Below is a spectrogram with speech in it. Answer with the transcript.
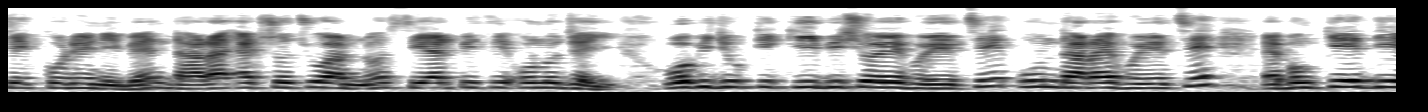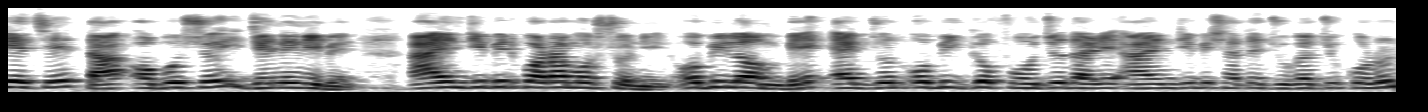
চেক করে নেবেন। ধারা একশো চুয়ান্ন সিআরপিসি অনুযায়ী অভিযোগটি কি বিষয়ে হয়েছে, কোন ধারায় হয়েছে এবং কে দিয়েছে তা অবশ্যই জেনে নেবেন। আইনজীবীর পরামর্শ নিন। অবিলম্বে একজন অভিজ্ঞ ফৌজদারি আইনজীবীর সাথে যোগাযোগ করুন।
